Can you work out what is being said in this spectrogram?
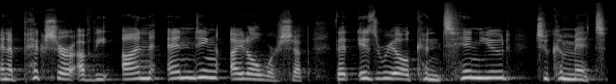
and a picture of the unending idol worship that Israel continued to commit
